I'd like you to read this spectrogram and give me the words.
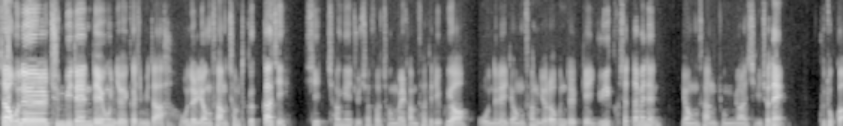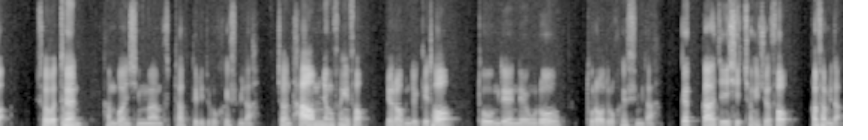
자, 오늘 준비된 내용은 여기까지입니다. 오늘 영상 처음부터 끝까지 시청해 주셔서 정말 감사드리고요. 오늘의 영상 여러분들께 유익하셨다면 영상 종료하시기 전에 구독과 좋아요 버튼 한 번씩만 부탁드리도록 하겠습니다. 전 다음 영상에서 여러분들께 더 도움되는 내용으로 돌아오도록 하겠습니다. 끝까지 시청해 주셔서 감사합니다.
